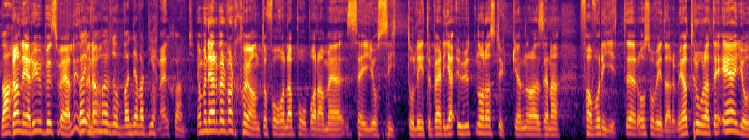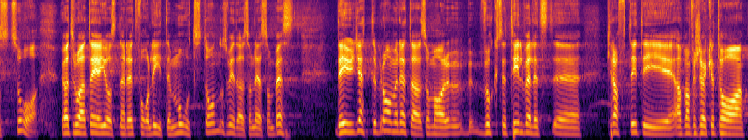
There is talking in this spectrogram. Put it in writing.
Va? Ibland är det ju besvärligt. Vad- vad- vad- Det har varit jätteskönt. Ja, men det hade väl varit skönt att få hålla på bara med sig och sitt och lite välja ut några stycken, några sina favoriter och så vidare. Men jag tror att det är just så. Jag tror att det är just när det får lite motstånd och så vidare som det är som bäst. Det är ju jättebra med detta som har vuxit till väldigt eh, kraftigt i att man försöker ta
